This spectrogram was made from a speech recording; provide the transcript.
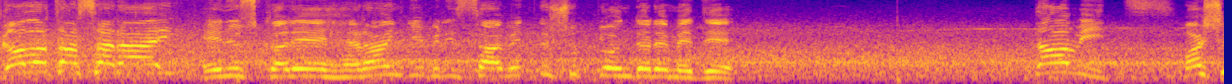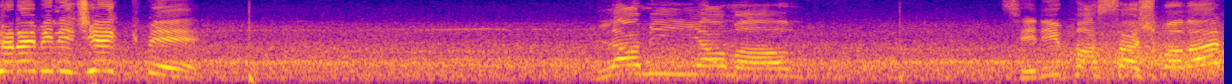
Galatasaray henüz kaleye herhangi bir isabetli şut gönderemedi. David başarabilecek mi? Lamin Yamal. Seri paslaşmalar.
